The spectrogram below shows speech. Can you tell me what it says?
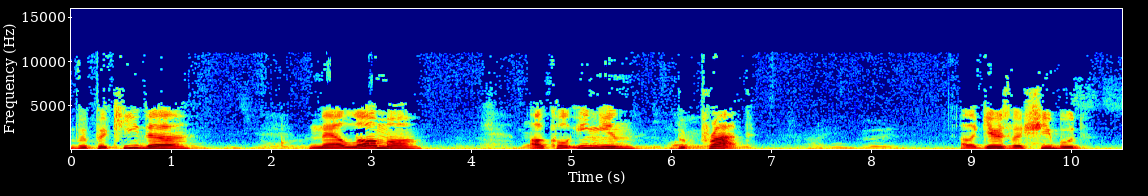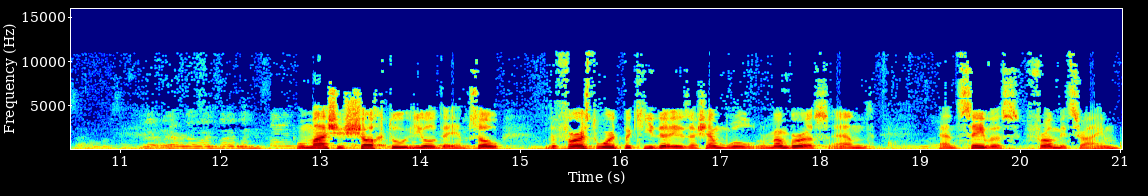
v'pekida ne'aloma al kol inyin b'prat al agiris v'shibud umashi shochtu yodayim. So the first word pekida is Hashem will remember us and and save us from Mitzrayim.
